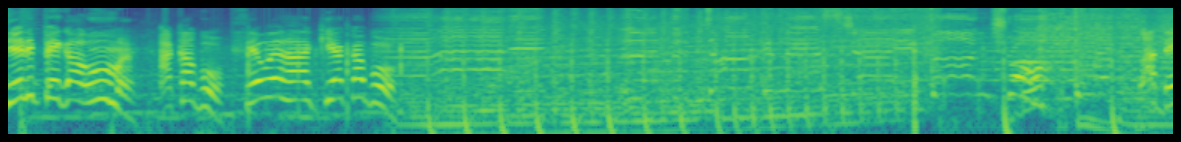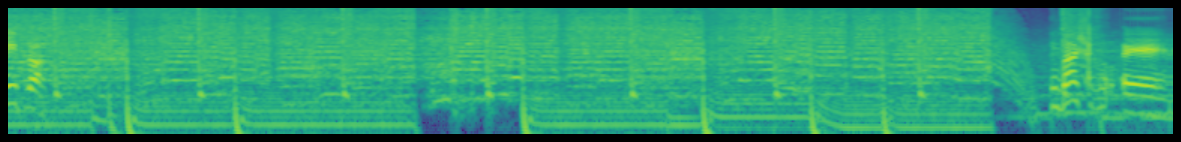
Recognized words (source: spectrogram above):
Se ele pegar uma, acabou. Se eu errar aqui, acabou. Lá dentro, ó. Embaixo, é,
